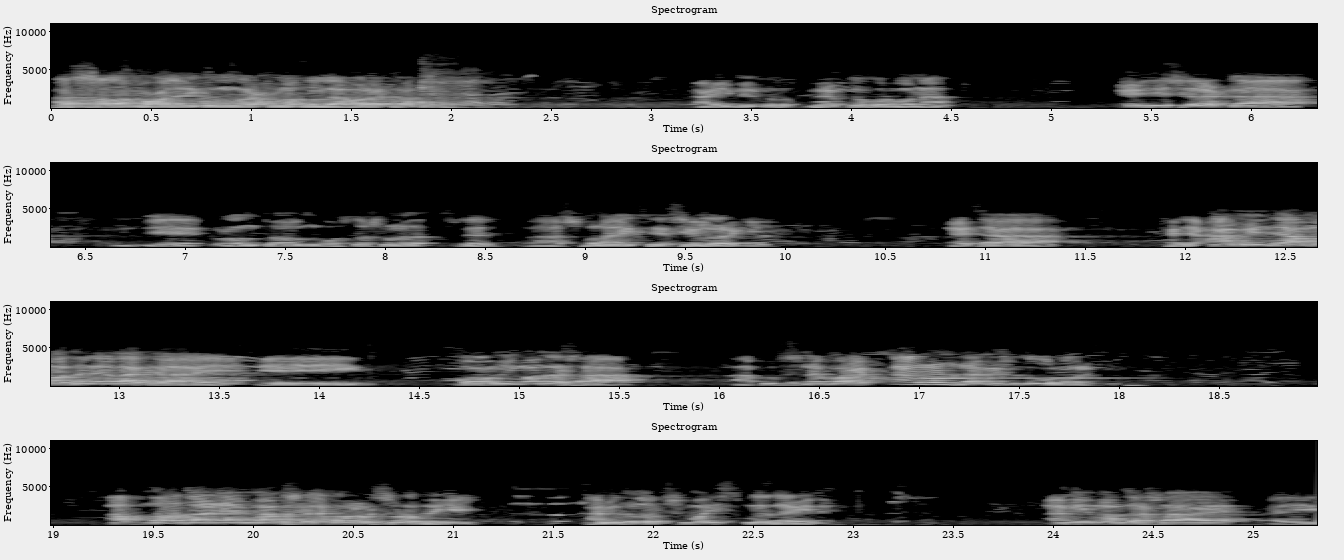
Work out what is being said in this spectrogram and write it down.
আসসালামু আলাইকুম রহমতুল্লাহ বারাকাত আমি বিরক্ত- করব না। এই যে ছেলেটা, যে গ্রন্থ মুখস্থ শোনা- ছিল আর কি। এটা আমি যে আমাদের এলাকায় এই কমি মাদ্রাসা প্রতিষ্ঠা করার কারণটা আমি শুধু বলব আর কি। আপনারা জানেন আমি মাদ্রাসা লেখাপড়া ছোট থেকেই। আমি কোনো সময় স্কুলে যাই না আমি মাদ্রাসায় এই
